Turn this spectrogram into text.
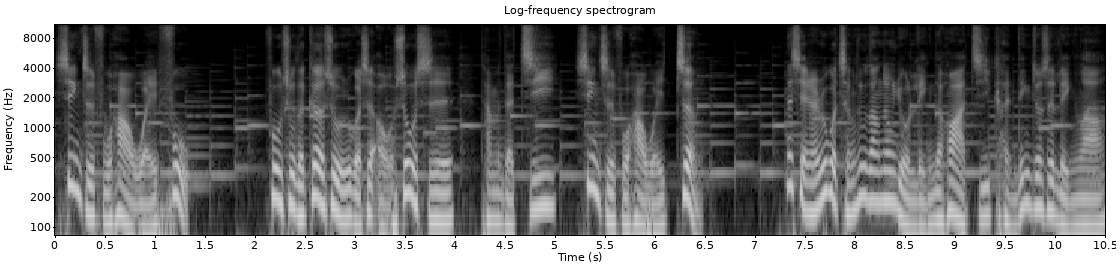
性质符号为负；负数的个数如果是偶数时，它们的奇性质符号为正。那显然，如果乘数当中有零的话，奇肯定就是零了。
